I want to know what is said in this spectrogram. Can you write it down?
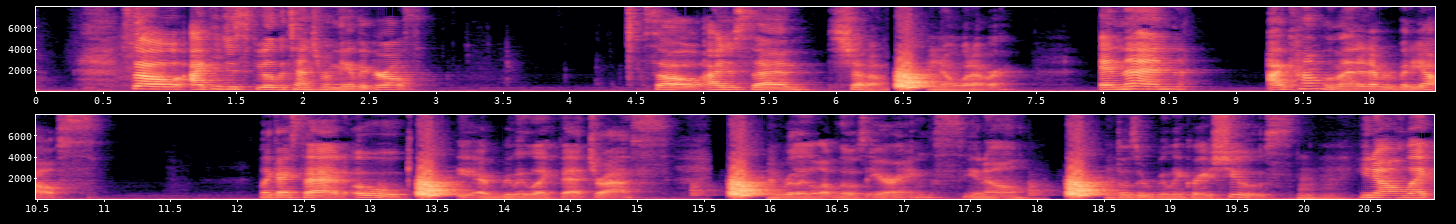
so I could just feel the tension from the other girls. So I just said, shut up, you know, whatever. And then I complimented everybody else. Like I said, oh, I really like that dress. I really love those earrings, you know. Those are really great shoes. Mm-hmm. You know, like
